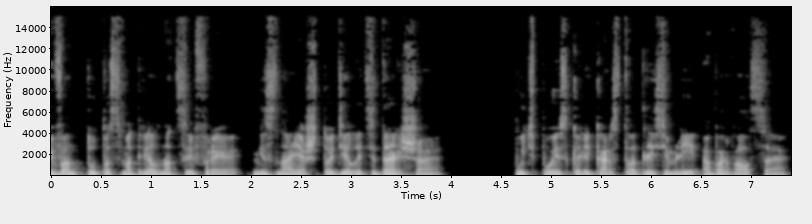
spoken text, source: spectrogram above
Иван тупо смотрел на цифры, не зная, что делать дальше. Путь поиска лекарства для Земли оборвался.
